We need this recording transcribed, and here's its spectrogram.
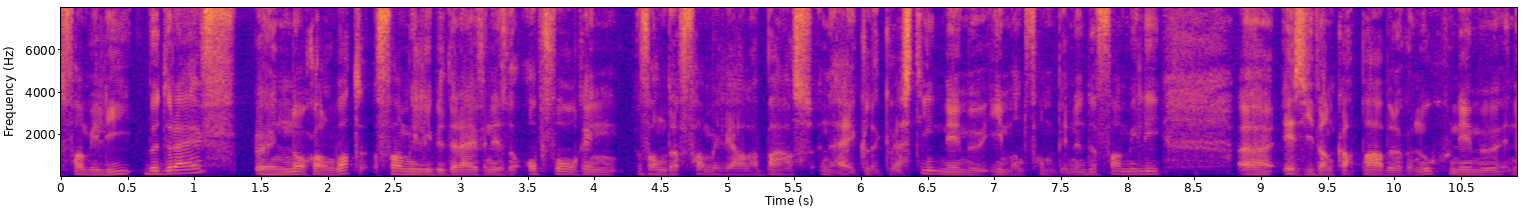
100% familiebedrijf. In nogal wat familiebedrijven is de opvolging van de familiale baas een heikele kwestie. Nemen we iemand van binnen de familie? Uh, is die dan capabel genoeg? Nemen we een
